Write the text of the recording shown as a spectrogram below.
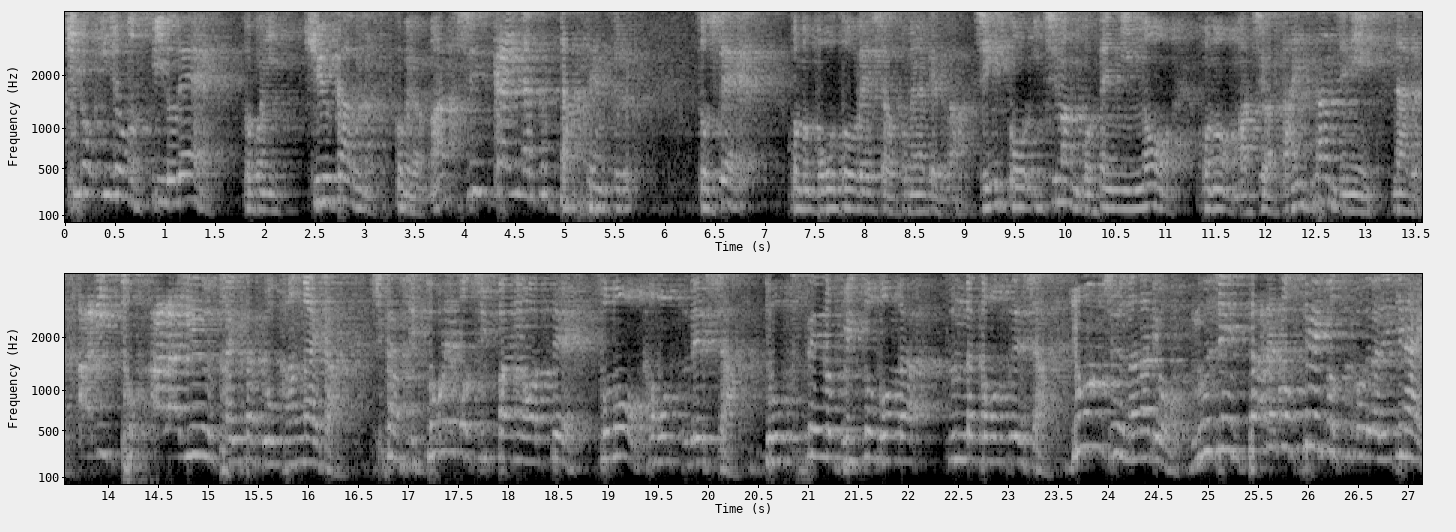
キロ以上のスピードでそこに急カーブに突っ込めば間違いなく脱線する。そしてこの暴走列車を止めなければ人口1万5000人のこの町は大惨事になる。ありとあらゆる対策を考えた。しかしどれも失敗に終わってその貨物列車毒性の物質を飛んだ積んだ貨物列車47両無人誰も制御することができない。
